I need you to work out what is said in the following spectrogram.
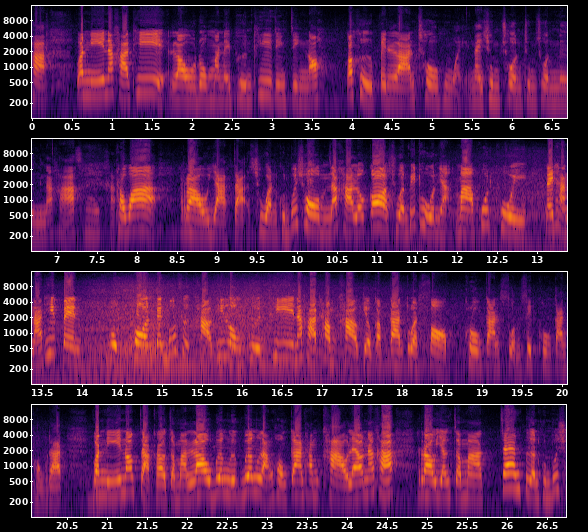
ค่ะ วันนี้นะคะที่เราลงมาในพื้นที่จริงๆเนาะก็คือเป็นร้านโชว์หวยในชุมชนชุมชนหนึ่งนะคะ ใช่ค่ะ เพราะว่าเราอยากจะชวนคุณผู้ชมนะคะ แล้วก็ชวนพี่ทูลเนี่ยมาพูดคุย ในฐานะที่เป็นบุคคลเป็นผู้สื่อข่าวที่ลงพื้นที่นะคะทำข่าวเกี่ยวกับการตรวจสอบ โครงการสวมสิทธิ์โครงการของรัฐ วันนี้นอกจากเราจะมาเล่าเบื้องลึกเบื้องหลังของการทำข่าวแล้วนะคะ เรายังจะมาแจ้งเตือนคุณผู้ช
